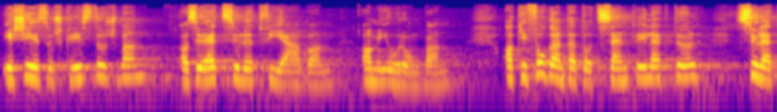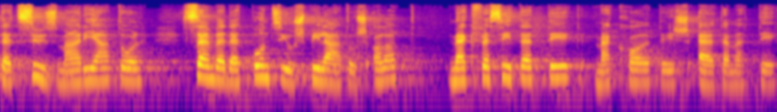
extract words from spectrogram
és Jézus Krisztusban, az ő egyszülött fiában, ami Urunkban, aki fogantatott Szentlélektől, született Szűz Máriától, szenvedett Poncius Pilátus alatt, megfeszítették, meghalt és eltemették.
